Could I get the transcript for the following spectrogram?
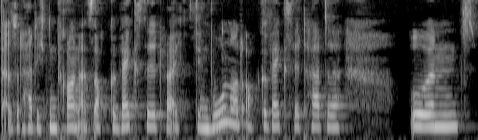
also da hatte ich den Frauenarzt auch gewechselt, weil ich den Wohnort auch gewechselt hatte. Und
